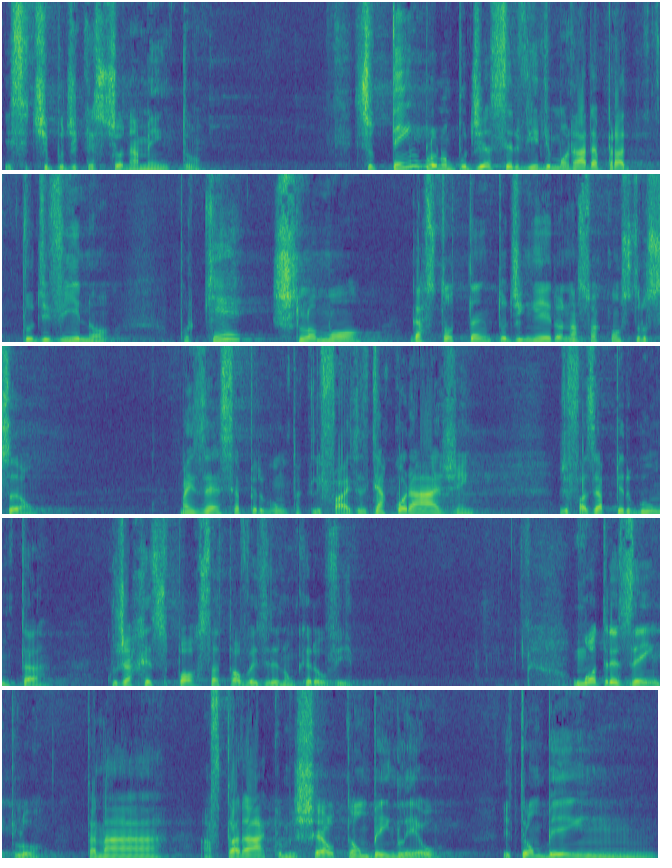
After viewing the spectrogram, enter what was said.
esse tipo de questionamento. Se o templo não podia servir de morada para o divino, por que Shlomo gastou tanto dinheiro na sua construção? Mas essa é a pergunta que ele faz. Ele tem a coragem de fazer a pergunta cuja resposta talvez ele não queira ouvir. Um outro exemplo está na Aftará, que o Michel tão bem leu e tão bem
